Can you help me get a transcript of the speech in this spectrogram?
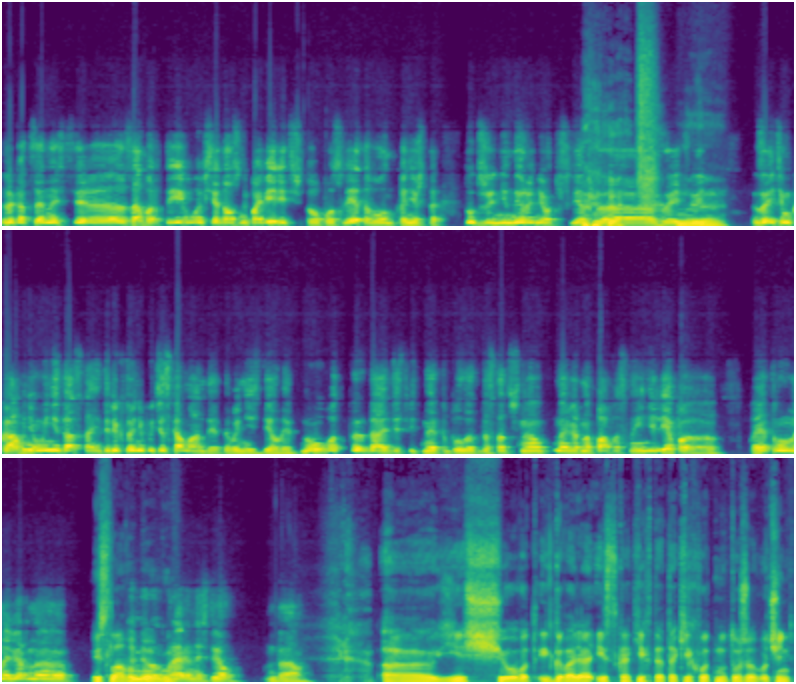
драгоценность э, за борт, и мы все должны поверить, что после этого он, конечно, тут же не нырнет вслед за, за этим за этим камнем и не достанет, или кто-нибудь из команды этого не сделает. Ну вот, э, да, действительно, это было достаточно, наверное, пафосно и нелепо, Поэтому, наверное, и слава Камерон Богу. правильно сделал. Да. А, еще вот и говоря из каких-то таких вот, ну тоже очень...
